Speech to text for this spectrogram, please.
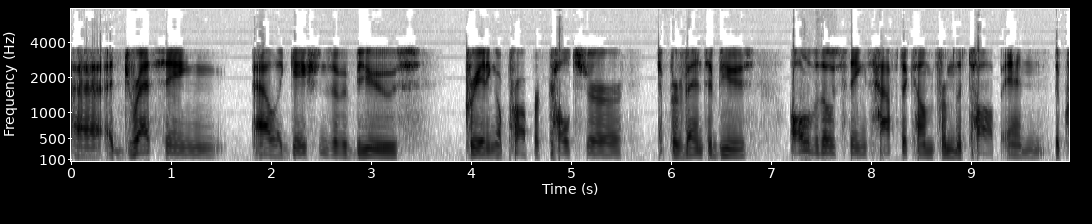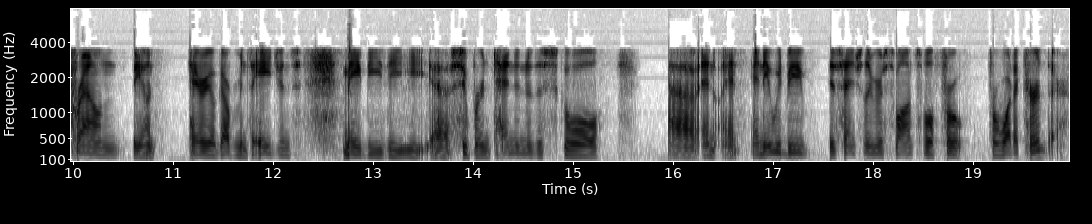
uh, addressing allegations of abuse, creating a proper culture to prevent abuse. All of those things have to come from the top, and the Crown, the Ontario government's agents, maybe the uh, superintendent of the school, uh, and, and and it would be essentially responsible for for what occurred there.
